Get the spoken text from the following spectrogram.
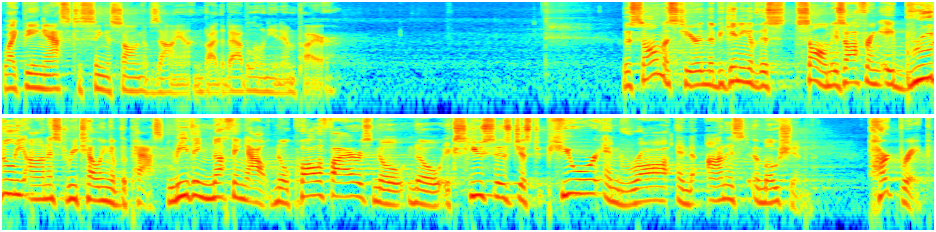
Like being asked to sing a song of Zion by the Babylonian Empire. The psalmist here in the beginning of this psalm is offering a brutally honest retelling of the past, leaving nothing out. No qualifiers, no, no excuses, just pure and raw and honest emotion. Heartbreak.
